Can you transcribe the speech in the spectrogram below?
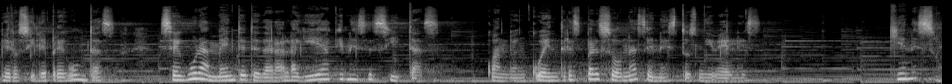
pero si le preguntas, seguramente te dará la guía que necesitas cuando encuentres personas en estos niveles. ¿Quiénes son?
